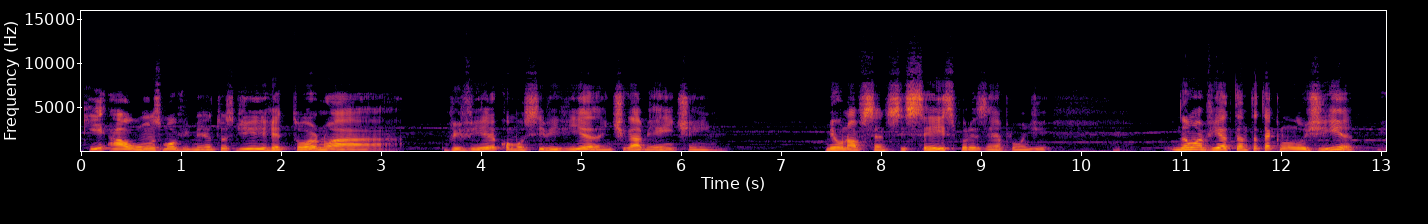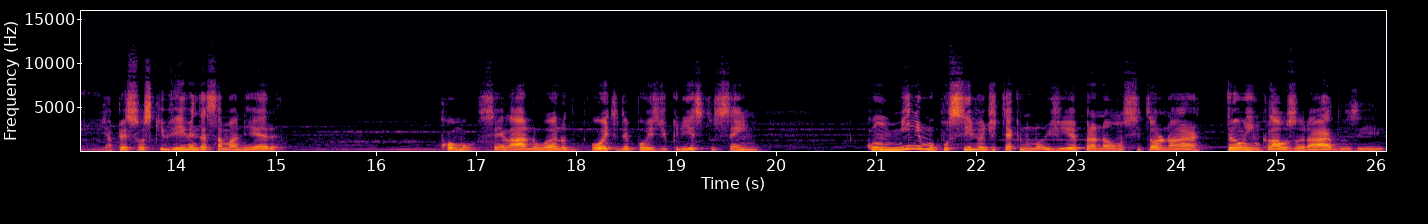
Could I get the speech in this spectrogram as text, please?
que há alguns movimentos de retorno a viver como se vivia antigamente em 1906, por exemplo, onde não havia tanta tecnologia e há pessoas que vivem dessa maneira, como, sei lá, no ano 8 depois de Cristo, sem com o mínimo possível de tecnologia para não se tornar tão enclausurados e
